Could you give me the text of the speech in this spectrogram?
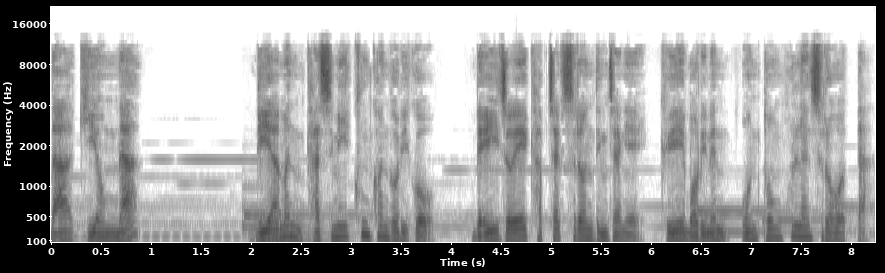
나 기억나? 리암은 가슴이 쿵쾅거리고 레이저의 갑작스런 등장에 그의 머리는 온통 혼란스러웠다.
